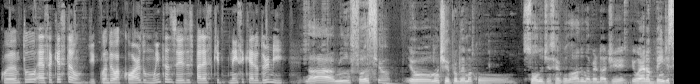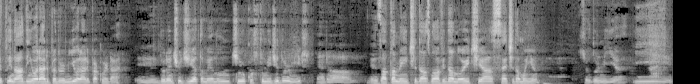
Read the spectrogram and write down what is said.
quanto essa questão de quando eu acordo, muitas vezes parece que nem sequer eu dormi. Na minha infância, eu não tive problema com sono desregulado. Na verdade, eu era bem disciplinado em horário para dormir horário para acordar. E durante o dia também eu não tinha o costume de dormir. Era exatamente das nove da noite às sete da manhã que eu dormia e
